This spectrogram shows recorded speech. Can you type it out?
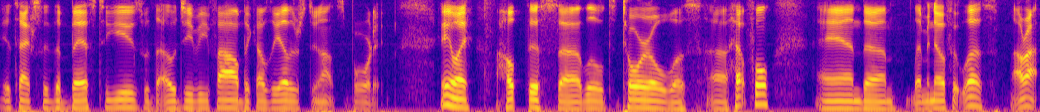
It's actually the best to use with the OGV file because the others do not support it. Anyway, I hope this uh, little tutorial was uh, helpful and um, let me know if it was. Alright.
